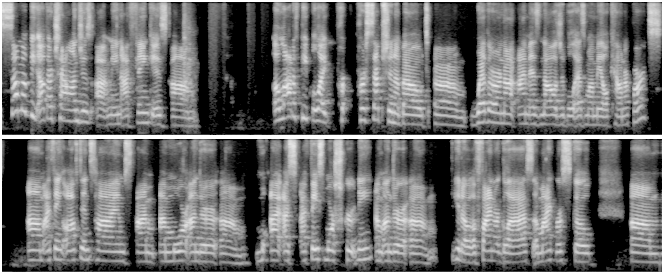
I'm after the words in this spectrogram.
some of the other challenges, I mean, I think is um a lot of people like per- perception about um, whether or not I'm as knowledgeable as my male counterparts. Um, I think oftentimes I'm I'm more under um, I, I, I, face more scrutiny. I'm under um, you know a finer glass, a microscope, um,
